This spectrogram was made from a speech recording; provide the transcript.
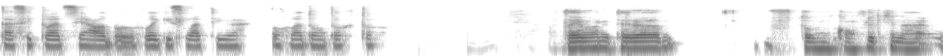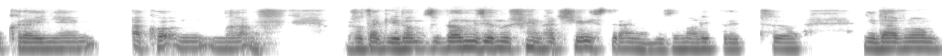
tá situácia alebo legislatíva ohľadom tohto. A Tajvan teda v tom konflikte na Ukrajine ako na, možno tak jedno, veľmi zjednodušene na čijej strane. My sme mali pred uh, nedávnom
